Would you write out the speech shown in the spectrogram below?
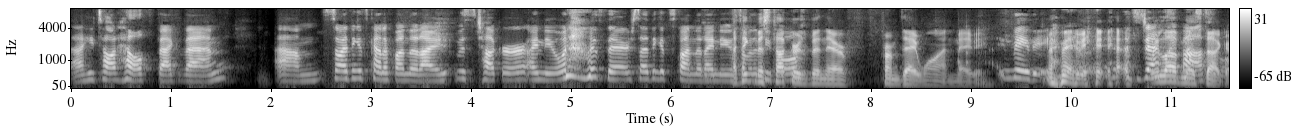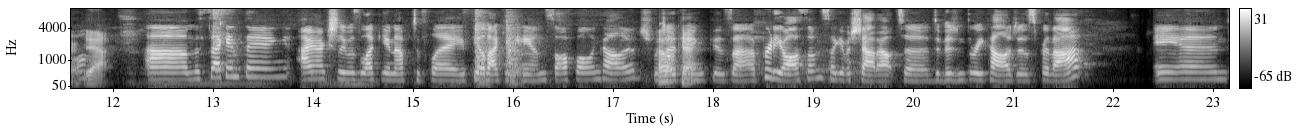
Uh, he taught health back then. Um, so I think it's kind of fun that I Miss Tucker I knew when I was there. So I think it's fun that I knew. I think Miss. Tucker's been there from day one, maybe. maybe maybe. It's we love Miss possible. Tucker. Yeah. Um, the second thing, I actually was lucky enough to play field hockey and softball in college, which Oh, I think is uh, pretty awesome. So I give a shout out to Division three colleges for that. And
